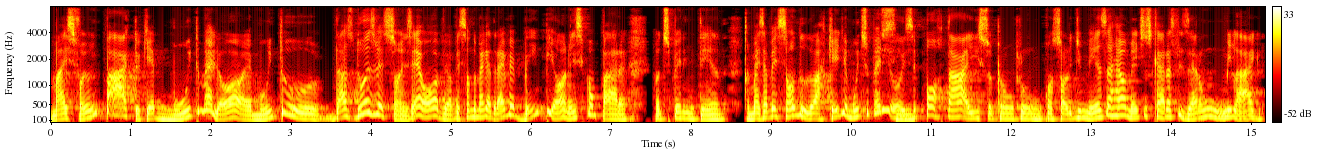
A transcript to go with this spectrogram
mas foi um impacto que é muito melhor, é muito das duas versões. É óbvio, a versão do Mega Drive é bem pior, nem se compara com a do Super Nintendo, mas a versão do, arcade é muito superior. Sim. E se portar isso para um, um console de mesa, realmente os caras fizeram um milagre.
